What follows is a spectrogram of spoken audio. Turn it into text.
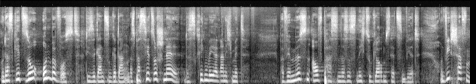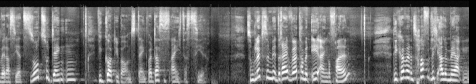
Und das geht so unbewusst, diese ganzen Gedanken. Das passiert so schnell. Das kriegen wir ja gar nicht mit. Aber wir müssen aufpassen, dass es nicht zu Glaubenssätzen wird. Und wie schaffen wir das jetzt? So zu denken, wie Gott über uns denkt, weil das ist eigentlich das Ziel. Zum Glück sind mir drei Wörter mit E eingefallen. Die können wir uns hoffentlich alle merken.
